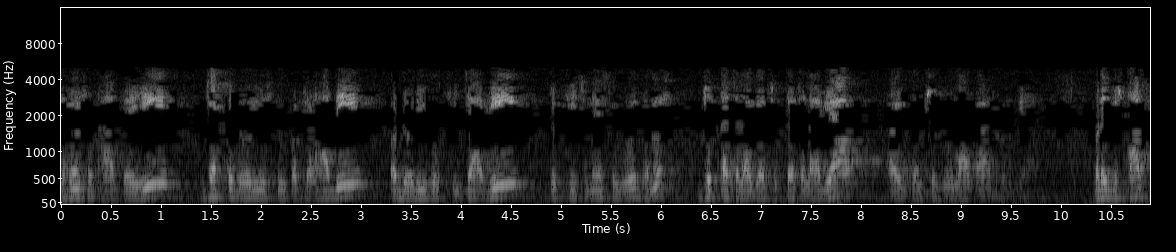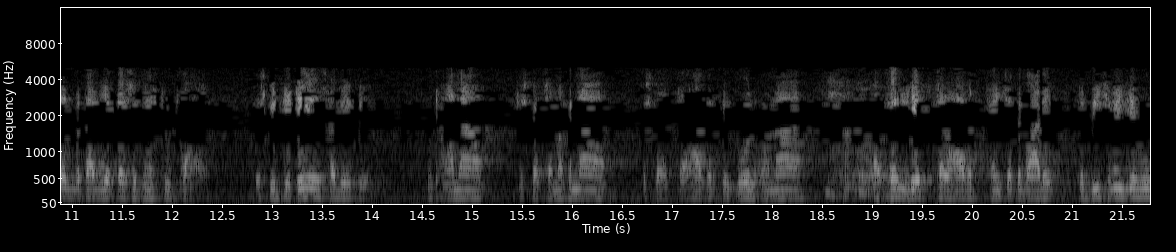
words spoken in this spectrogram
धनुष उठाते ही जब से डोरी उसके ऊपर चढ़ा दी और डोरी को खींचा भी। तो खींचने से वो धनुष झुकता चला गया, झुकता चला गया और एकदम से गोलाकार हो गया। बड़े विस्तार से बता दिया कैसे धनुष टूटता है। उसकी डिटेल सब एक उठाना इसका चमकना, उसका चढ़ा करके गोल होना और फिर लेप चढ़ावट खेचत गाड़े तो बीच में जब वो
